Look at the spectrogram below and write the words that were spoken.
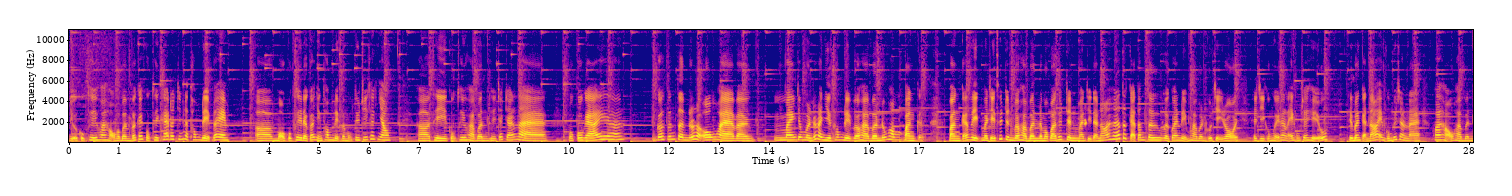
giữa cuộc thi Hoa hậu Hòa bình với các cuộc thi khác đó chính là thông điệp đó em. À, mỗi cuộc thi đều có những thông điệp và một tiêu chí khác nhau. À, thì cuộc thi Hòa bình thì chắc chắn là một cô gái có tính tình rất là ôn hòa và mang cho mình rất là nhiều thông điệp về hòa bình đúng không? Bằng cái bằng cả việc mà chị thuyết trình về hòa bình là một bài thuyết trình mà chị đã nói hết tất cả tâm tư về quan điểm hòa bình của chị rồi thì chị cũng nghĩ rằng là em cũng sẽ hiểu. Thì bên cạnh đó em cũng biết rằng là hoa hậu hòa bình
